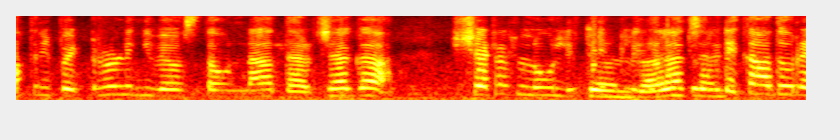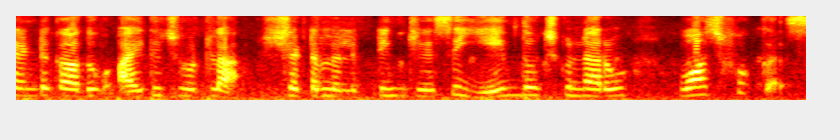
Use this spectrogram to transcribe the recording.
రాత్రి పెట్రోలింగ్ వ్యవస్థ ఉన్న దర్జాగా షటర్లు లిఫ్టింగ్ ఎలా జరిగి కాదు రెండు కాదు ఐదు చోట్ల షటర్లు లిఫ్టింగ్ చేసి ఏం దోచుకున్నారు? వాచ్ ఫోకస్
